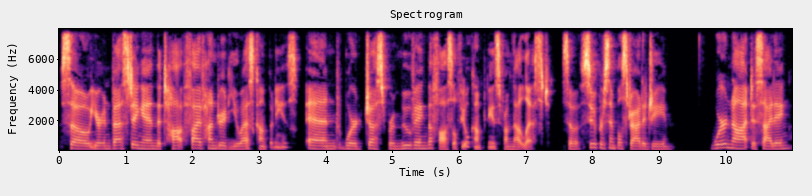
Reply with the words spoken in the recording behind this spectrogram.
So you're investing in the top 500 US companies and we're just removing the fossil fuel companies from that list. So, super simple strategy. We're not deciding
